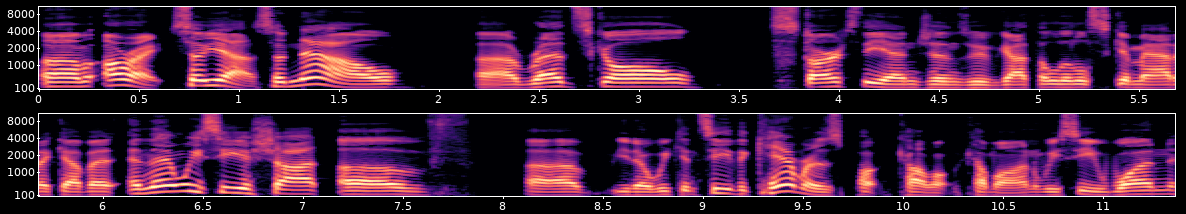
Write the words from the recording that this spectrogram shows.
Um, all right, so yeah, so now uh, Red Skull starts the engines. We've got the little schematic of it, and then we see a shot of uh, you know, we can see the cameras come, come on. We see one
